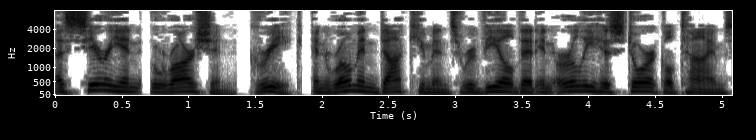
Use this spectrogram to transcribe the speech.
Assyrian, Urartian, Greek, and Roman documents reveal that in early historical times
